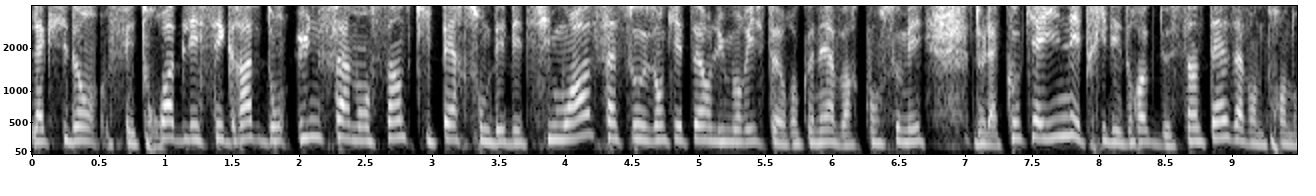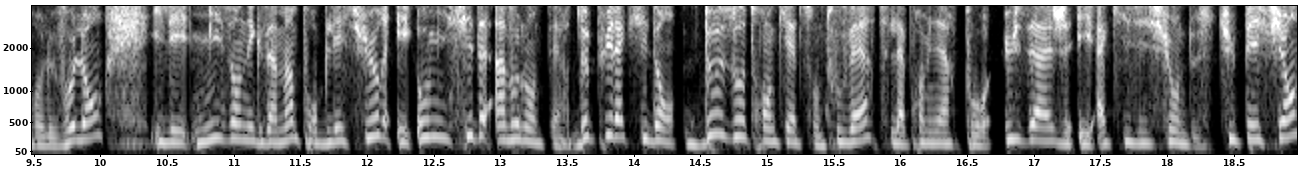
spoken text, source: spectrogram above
L'accident fait trois blessés graves, dont une femme enceinte qui perd son bébé de six mois. Face aux enquêteurs, l'humoriste reconnaît avoir consommé de la cocaïne et pris des drogues de synthèse avant de prendre le volant. Il est mis en examen pour blessure et homicide involontaire. Depuis l'accident, deux autres enquêtes sont ouvertes. La première pour usage et acquisition de stupéfiants.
